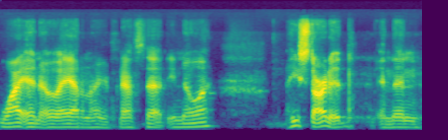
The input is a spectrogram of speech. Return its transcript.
Y N O A. I don't know how you pronounce that. Enoa. He started and then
